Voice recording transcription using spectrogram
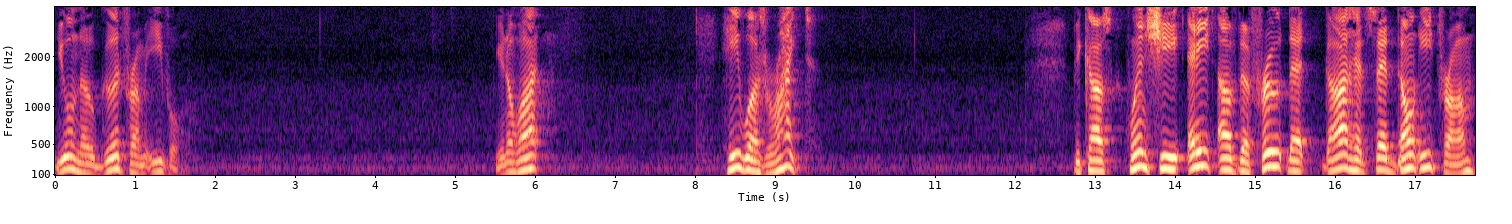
You'll know good from evil. You know what? He was right. Because when she ate of the fruit that God had said don't eat from,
